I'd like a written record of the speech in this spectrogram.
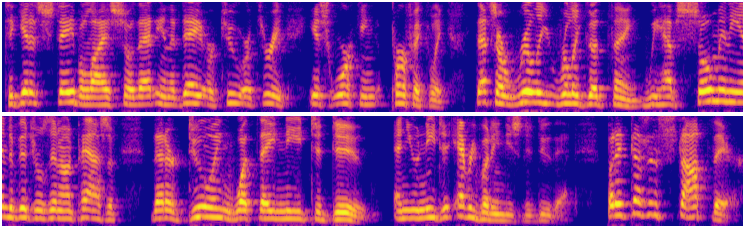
to get it stabilized so that in a day or two or three it's working perfectly. That's a really, really good thing. We have so many individuals in OnPassive that are doing what they need to do. And you need to, everybody needs to do that. But it doesn't stop there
